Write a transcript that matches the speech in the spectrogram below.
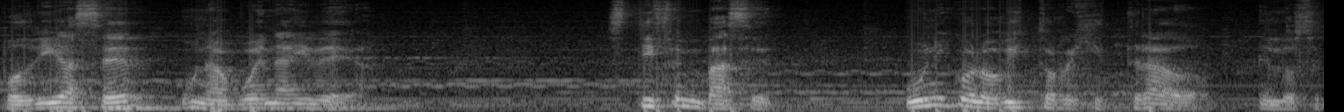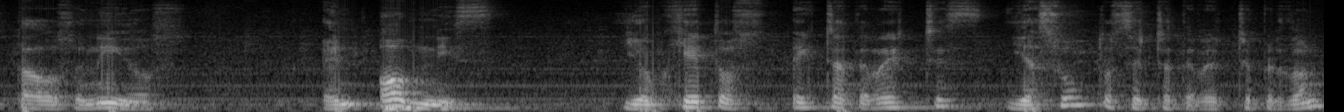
podría ser una buena idea. Stephen Bassett, único lo visto registrado en los Estados Unidos en ovnis y objetos extraterrestres y asuntos extraterrestres, perdón,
